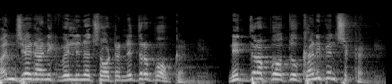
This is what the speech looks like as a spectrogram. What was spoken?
పని చేయడానికి వెళ్ళిన చోట నిద్రపోకండి. నిద్రపోతూ కనిపించకండి.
